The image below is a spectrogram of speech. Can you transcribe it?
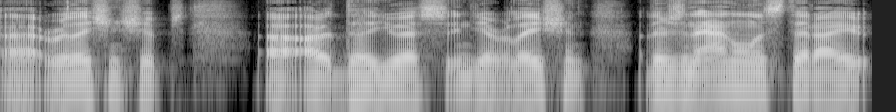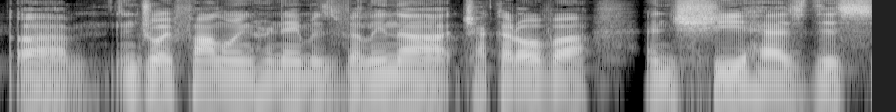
uh, relationships, uh, uh, the U.S. India relation. There's an analyst that I um, enjoy following. Her name is Velina Tchakarova, and she has this.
